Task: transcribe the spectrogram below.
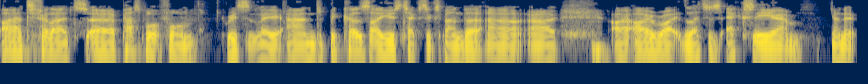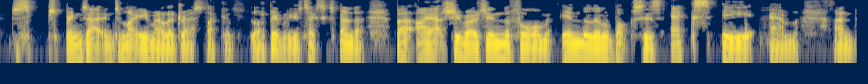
I had to fill out a passport form recently, and because I use TextExpander, uh, uh, I, I write the letters XEM. And it just springs out into my email address, like a lot of people use TextExpander. But I actually wrote in the form in the little boxes XEM, and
